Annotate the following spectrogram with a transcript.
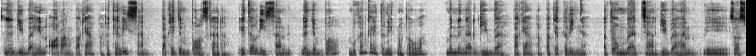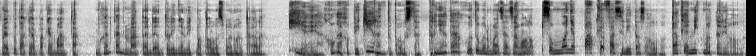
Ngegibahin orang pakai apa? Pakai lisan, pakai jempol sekarang. Itu lisan dan jempol, bukankah itu nikmat Allah? Mendengar gibah pakai apa? Pakai telinga atau membaca gibahan di sosmed itu pakai pakai mata. Bukankah mata dan telinga nikmat Allah Subhanahu wa taala? Iya ya, kok nggak kepikiran tuh Pak Ustadz? Ternyata aku tuh bermaksiat sama Allah, semuanya pakai fasilitas Allah, pakai nikmat dari Allah.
